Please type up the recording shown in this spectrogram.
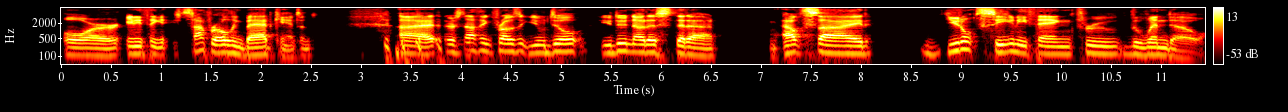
or anything. Stop rolling bad, Canton. Uh, there's nothing frozen. You do you do notice that uh, outside you don't see anything through the window.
